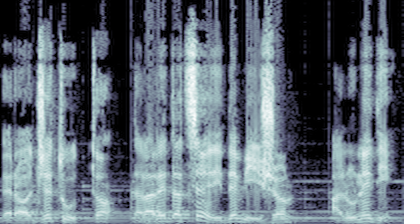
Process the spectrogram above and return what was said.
Per oggi è tutto, dalla redazione di The Vision a lunedì.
